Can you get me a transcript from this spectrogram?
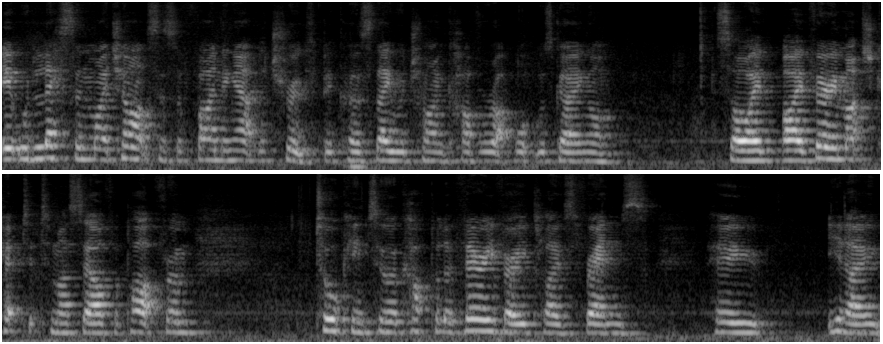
it would lessen my chances of finding out the truth because they would try and cover up what was going on. So I, I very much kept it to myself, apart from talking to a couple of very, very close friends who, you know,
